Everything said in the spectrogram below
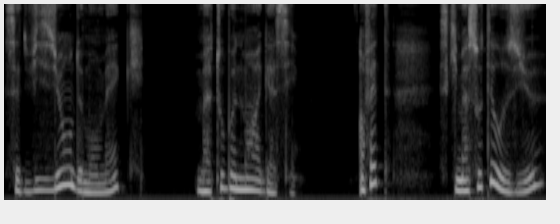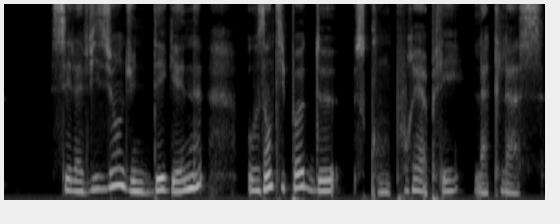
cette vision de mon mec m'a tout bonnement agacé. En fait, ce qui m'a sauté aux yeux, c'est la vision d'une dégaine aux antipodes de ce qu'on pourrait appeler la classe,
